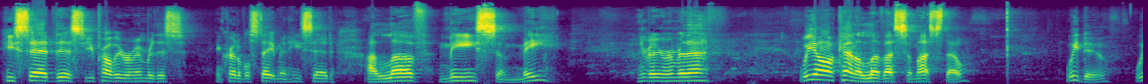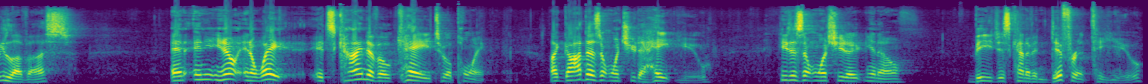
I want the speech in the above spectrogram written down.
He said this, you probably remember this incredible statement. He said, I love me some me. Anybody remember that? We all kind of love us some us, though. We do. We love us. And, and, you know, in a way, it's kind of okay to a point. Like, God doesn't want you to hate you, he doesn't want you to, you know, be just kind of indifferent to you.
